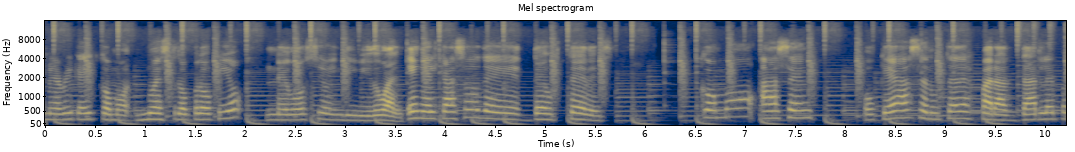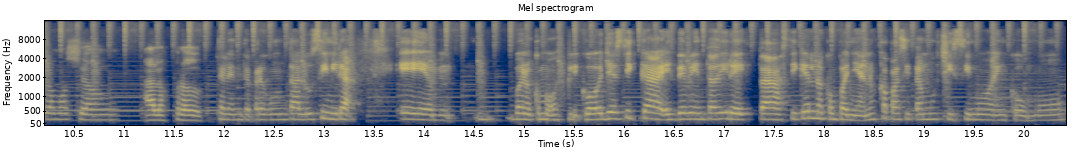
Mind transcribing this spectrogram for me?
Mary Kay como nuestro propio negocio individual. En el caso de, de ustedes, ¿cómo hacen o qué hacen ustedes para darle promoción a los productos? Excelente pregunta, Lucy. Mira, eh, bueno, como explicó Jessica, es de venta directa, así que la compañía nos capacita muchísimo en cómo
